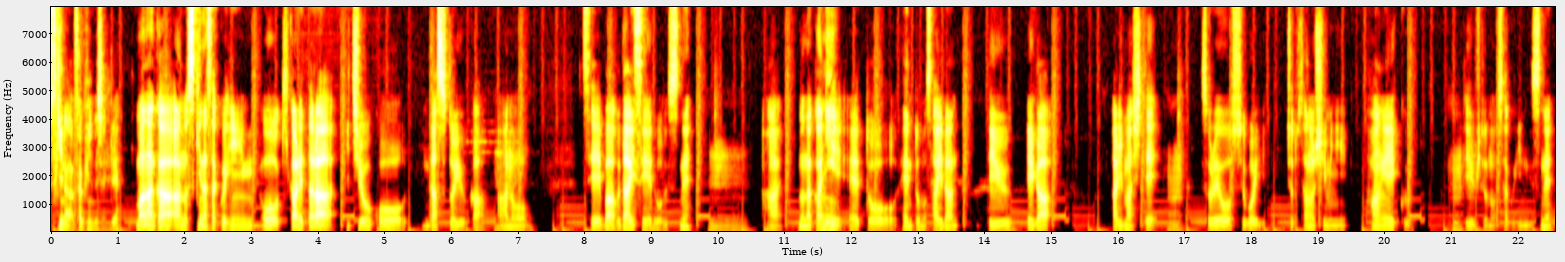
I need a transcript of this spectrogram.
好きな作品でしたっけ？まあなんか、あの、好きな作品を聞かれたら、一応こう、出すというか、うんあの、セーバーフ大聖堂ですね。うん。はい。の中に、えっ、と、ヘントの祭壇っていう絵がありまして、うん。それをすごいちょっと楽しみに、ファンエイクうんっていう人の作品ですね。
